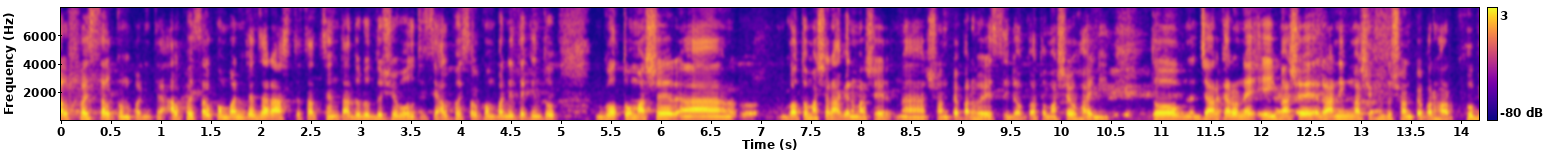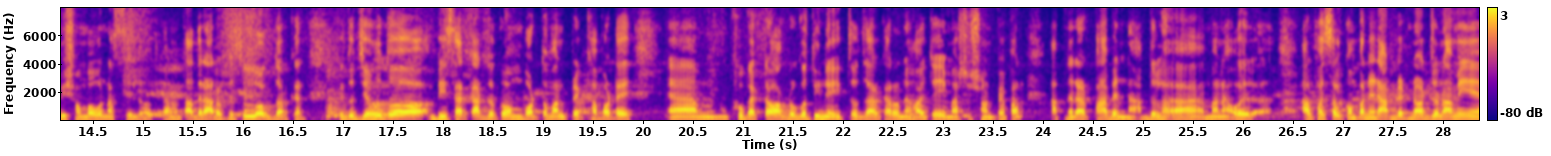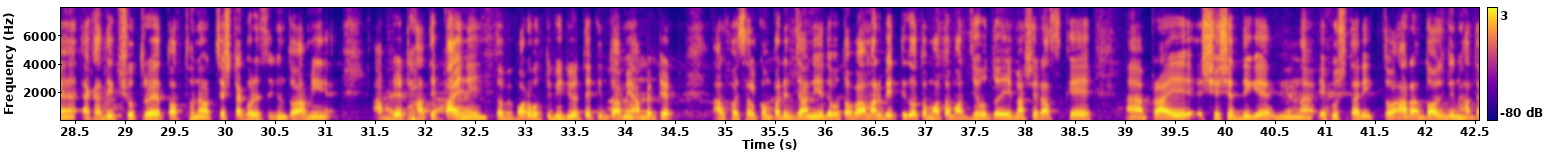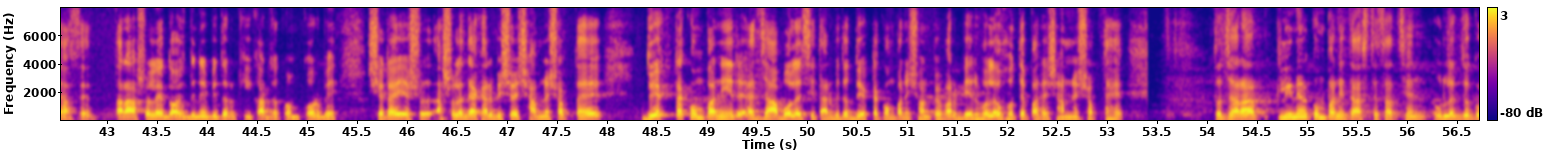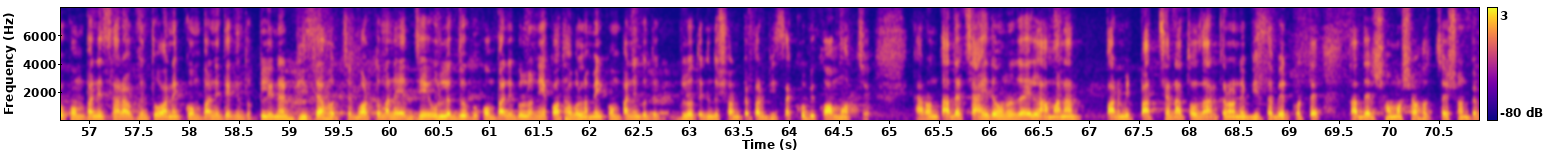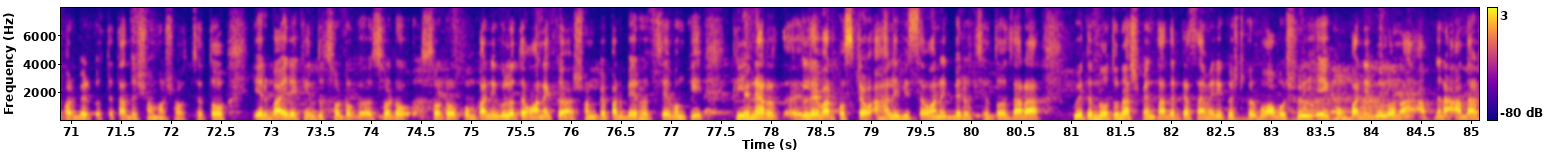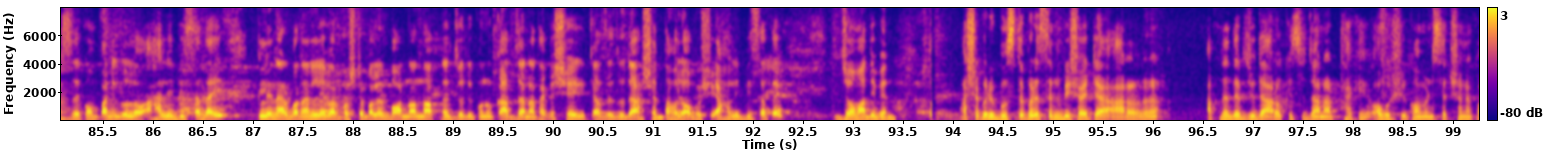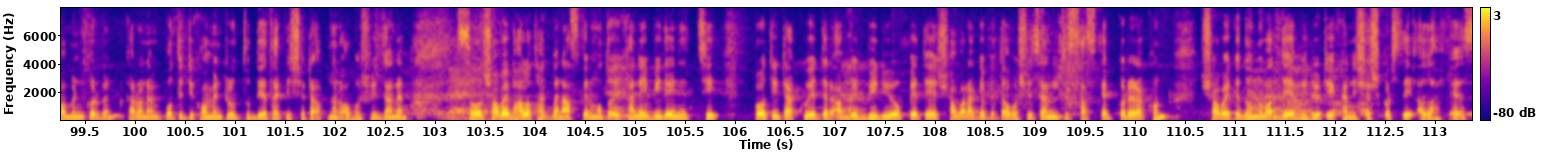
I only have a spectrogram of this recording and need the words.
আলফয়সাল কোম্পানিতে। আলফয়সাল কোম্পানিতে যারা আসতে চাচ্ছেন, তাদের উদ্দেশ্যে বলতেছি আলফয়সাল কোম্পানিতে কিন্তু গত মাসের গত মাসের আগের মাসে শন পেপার হয়েছিল, গত মাসেও হয়নি। তো যার কারণে এই মাসে রানিং মাসে কিন্তু শন পেপার হওয়ার খুবই সম্ভাবনা ছিল, কারণ তাদের আরও কিছু লোক দরকার। কিন্তু যেহেতু ভিসার কার্যক্রম বর্তমান প্রেক্ষাপটে খুব একটা অগ্রগতি নেই, তো যার কারণে হয়তো এই মাসে শন পেপার আপনারা আর পাবেন না। আব্দুল মানে ওই আলফাইসাল কোম্পানির আপডেট নেওয়ার জন্য আমি একাধিক সূত্রে তথ্য নেওয়ার চেষ্টা করেছি, কিন্তু আমি আপডেট হাতে পাইনি। তবে পরবর্তী ভিডিওতে কিন্তু আমি আপডেট আলফাইসাল কোম্পানির জানিয়ে দেবো। তবে আমার ব্যক্তিগত মতামত যেহেতু এই মাসের আজকে প্রায় শেষের দিকে একুশ তারিখ, তো আর দশ দিন হাতে আছে। তারা আসলে দশ দিনের ভিতর কি কার্যক্রম করবে, সেটাই আসলে দেখার বিষয়। সামনের সপ্তাহে দু একটা কোম্পানির, যা বলেছি, তার ভিতর দু একটা কোম্পানির শন পেপার বের হলেও হতে পারে সামনের সপ্তাহে। তো যারা ক্লিনার কোম্পানিতে আসতে চাচ্ছেন, উল্লেখযোগ্য কোম্পানি ছাড়াও কিন্তু অনেক কোম্পানিতে কিন্তু ক্লিনার ভিসা হচ্ছে। বর্তমানে যে উল্লেখযোগ্য কোম্পানিগুলো নিয়ে কথা বললাম, এই কোম্পানিগুলোতে কিন্তু শন পেপার ভিসা খুবই কম হচ্ছে। কারণ তাদের চাহিদা অনুযায়ী লামানা পারমিট পাচ্ছে না, তো যার কারণে ভিসা বের করতে তাদের সমস্যা হচ্ছে শন পেপার বের করতে তাদের সমস্যা হচ্ছে। তো এর বাইরে কিন্তু ছোট ছোট ছোট কোম্পানিগুলোতে অনেক শন পেপার বের হচ্ছে এবং কি ক্লিনার লেবার পোস্টে আহালি ভিসাও অনেক বের হচ্ছে। তো যারা কুয়েতে নতুন আসবেন, তাদের কাছে আমি রিকোয়েস্ট করব, অবশ্যই এই কোম্পানিগুলো না, আপনারা আদার্স যে কোম্পানিগুলো আহালি ভিসা দেয় ক্লিনার বলেন লেবার পোস্টে বলেন বা অন্যান্য আপনার যদি কোনো কাজ জানা থাকে, সেই কাজে যদি আসেন, তাহলে অবশ্যই আহালি ভিসাতে জমা দিবেন। আশা করি বুঝতে পেরেছেন বিষয়টা, আর আপনাদের যদি আরও কিছু জানার থাকে, অবশ্যই কমেন্ট সেকশনে কমেন্ট করবেন। কারণ আমি প্রতিটি কমেন্টের উত্তর দিয়ে থাকি, সেটা আপনারা অবশ্যই জানেন। সো সবাই ভালো থাকবেন। আজকের মতো এখানেই বিদায় নিচ্ছি। প্রতিটা কুয়েতের আপডেট ভিডিও পেতে, সবার আগে পেতে অবশ্যই চ্যানেলটি সাবস্ক্রাইব করে রাখুন। সবাইকে ধন্যবাদ দিয়ে ভিডিওটি এখানে শেষ করছি। আল্লাহ হাফেজ।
